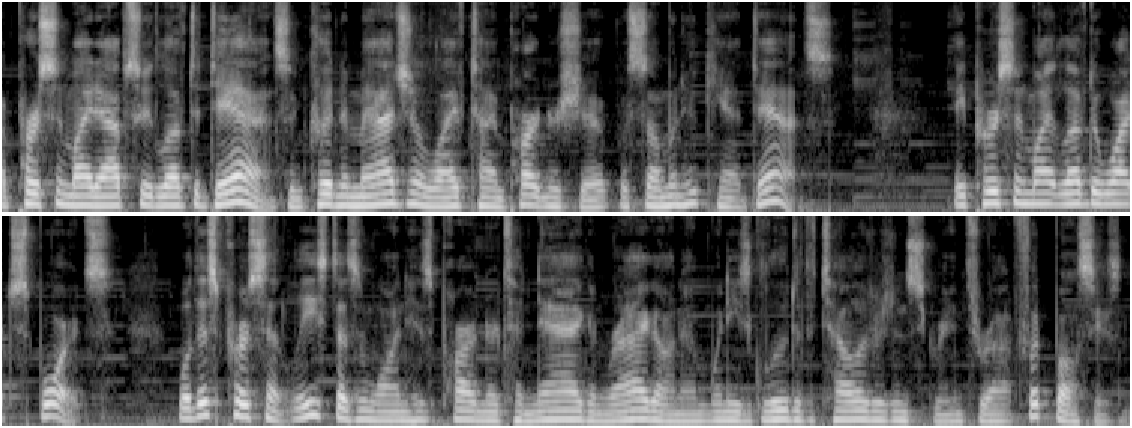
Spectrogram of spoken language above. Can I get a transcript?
A person might absolutely love to dance and couldn't imagine a lifetime partnership with someone who can't dance. A person might love to watch sports. Well, this person at least doesn't want his partner to nag and rag on him when he's glued to the television screen throughout football season.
